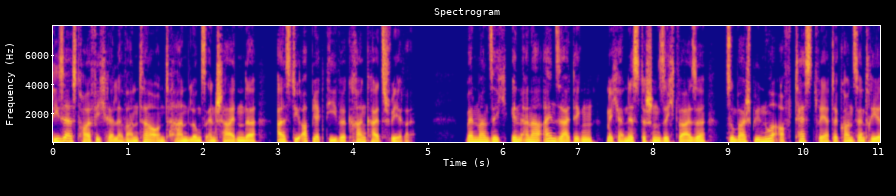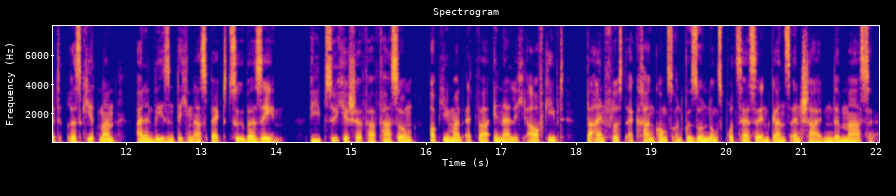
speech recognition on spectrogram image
Dieser ist häufig relevanter und handlungsentscheidender als die objektive Krankheitsschwere. Wenn man sich in einer einseitigen, mechanistischen Sichtweise zum Beispiel nur auf Testwerte konzentriert, riskiert man, einen wesentlichen Aspekt zu übersehen. Die psychische Verfassung, ob jemand etwa innerlich aufgibt, beeinflusst Erkrankungs- und Gesundungsprozesse in ganz entscheidendem Maße.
